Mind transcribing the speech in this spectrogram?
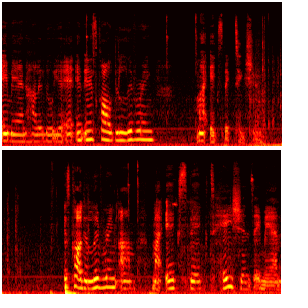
Amen. Hallelujah. And, and, and it's called Delivering My Expectation. It's called Delivering um my expectations. Amen.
